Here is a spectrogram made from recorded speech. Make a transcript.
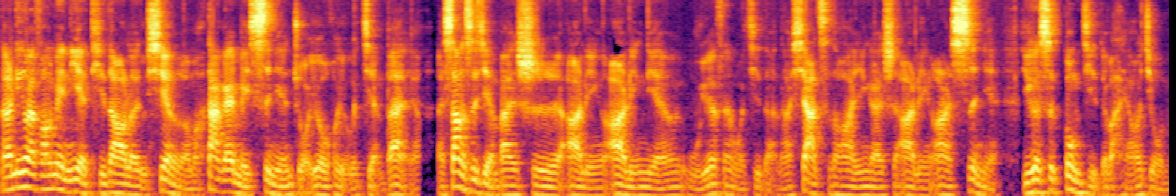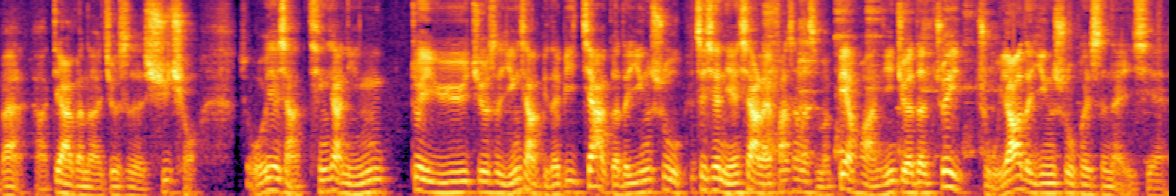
那另外一方面，你也提到了有限额嘛，大概每四年左右会有个减半。呃，上次减半是二零二零年五月份，我记得。那下次的话应该是二零二四年，一个是供给对吧，然后减半啊，第二个呢就是需求。我也想听一下您。对于就是影响比特币价格的因素，这些年下来发生了什么变化？您觉得最主要的因素会是哪一些？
